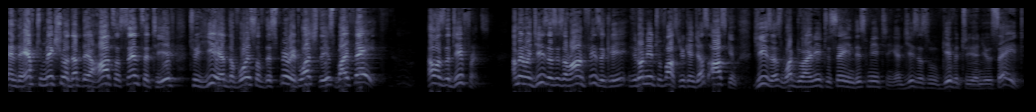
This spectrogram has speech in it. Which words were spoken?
and they have to make sure that their hearts are sensitive to hear the voice of the Spirit. Watch this by faith. That was the difference. I mean, when Jesus is around physically, you don't need to fast. You can just ask him, Jesus, what do I need to say in this meeting? And Jesus will give it to you and you say it.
